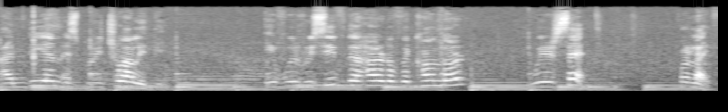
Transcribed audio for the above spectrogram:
Andean spirituality. If we receive the heart of the condor, we're set for life.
